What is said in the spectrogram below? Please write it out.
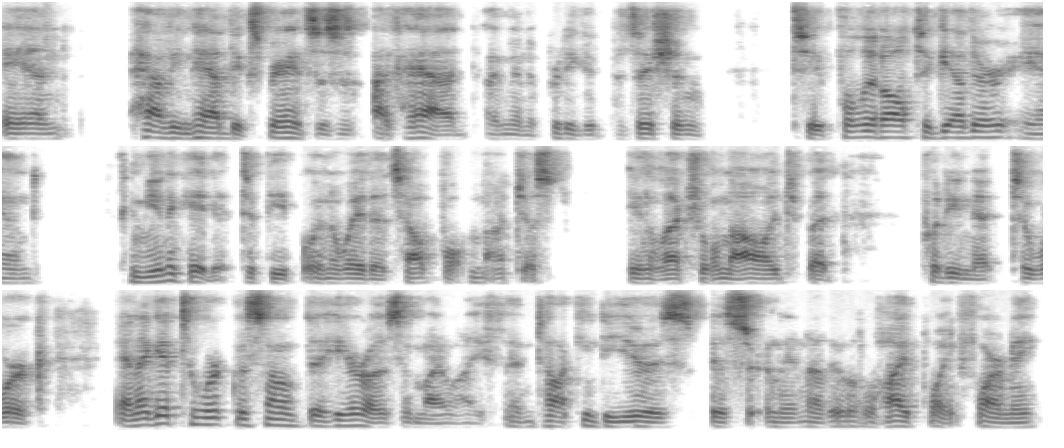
And having had the experiences I've had, I'm in a pretty good position to pull it all together and communicate it to people in a way that's helpful, not just intellectual knowledge, but putting it to work. And I get to work with some of the heroes in my life, and talking to you is, is certainly another little high point for me.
